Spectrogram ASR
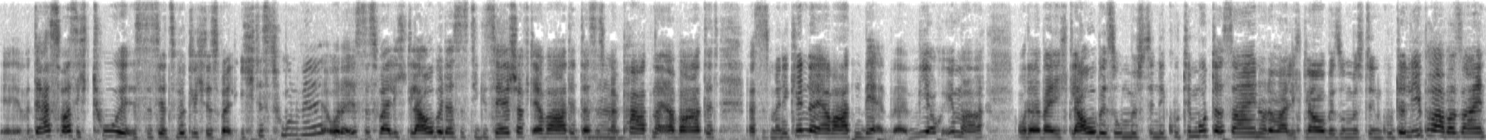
äh, das, was ich tue, ist es jetzt wirklich das, weil ich das tun will oder ist es, weil ich glaube, dass es die Gesellschaft erwartet, dass es mein Partner erwartet, dass es meine Kinder erwarten, wer, wie auch immer. Oder weil ich glaube, so müsste eine gute Mutter sein oder weil ich glaube, so müsste ein guter Liebhaber sein.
